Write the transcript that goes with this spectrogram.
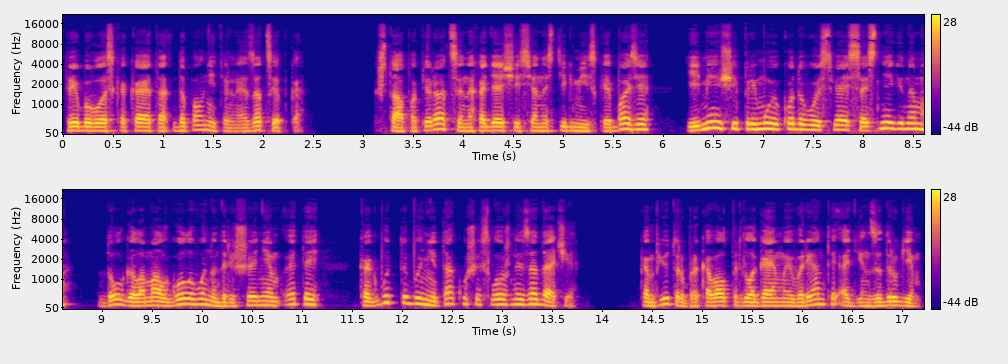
требовалась какая-то дополнительная зацепка. Штаб операции, находящийся на стигмийской базе, и имеющий прямую кодовую связь со Снегиным, долго ломал голову над решением этой, как будто бы не так уж и сложной задачи. Компьютер браковал предлагаемые варианты один за другим.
